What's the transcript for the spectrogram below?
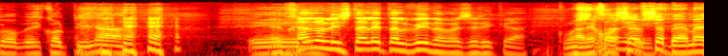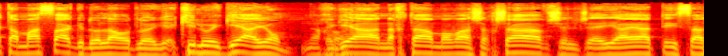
בכל פינה. אה, התחלנו להשתלט על וינה, מה שנקרא. אני חושב שבאמת המסה הגדולה עוד לא הגיעה, כאילו הגיעה היום. נכון. הגיעה, נחתה ממש עכשיו, היה טיסה אה,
